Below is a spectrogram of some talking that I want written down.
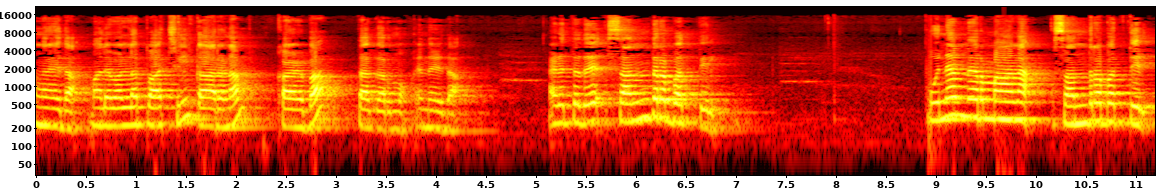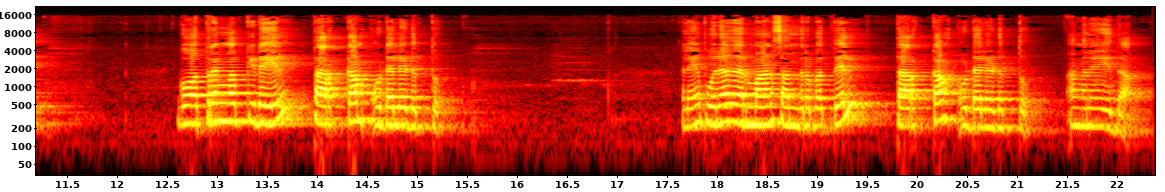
അങ്ങനെ എഴുതാം മലവെള്ളപ്പാച്ചിൽ കാരണം കഴവ തകർന്നു എന്ന് എഴുതാം അടുത്തത് സന്ദർഭത്തിൽ. പുനർനിർമ്മാണ സന്ദർഭത്തിൽ ഗോത്രങ്ങൾക്കിടയിൽ തർക്കം ഉടലെടുത്തു. അല്ലെങ്കിൽ പുനർനിർമ്മാണ സന്ദർഭത്തിൽ തർക്കം ഉടലെടുത്തു. അങ്ങനെ എഴുതാം.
